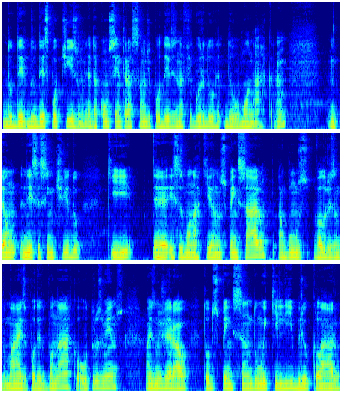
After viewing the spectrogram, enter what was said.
do, de, do despotismo, né, da concentração de poderes na figura do, do monarca. Né? Então, nesse sentido que é, esses monarquianos pensaram, alguns valorizando mais o poder do monarca, outros menos, mas no geral todos pensando um equilíbrio claro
